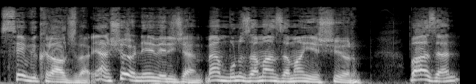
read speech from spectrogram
sevgili kralcılar yani şu örneği vereceğim. Ben bunu zaman zaman yaşıyorum. Bazen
